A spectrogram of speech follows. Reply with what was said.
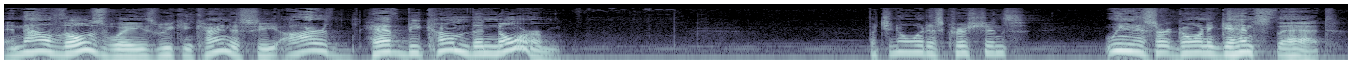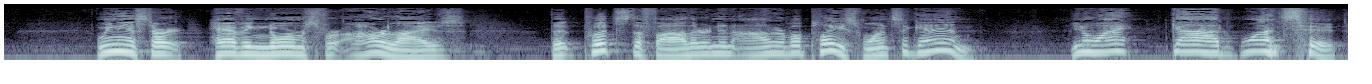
And now those ways we can kind of see are have become the norm. But you know what, as Christians, we need to start going against that. We need to start having norms for our lives that puts the Father in an honorable place once again. You know why? God wants it.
